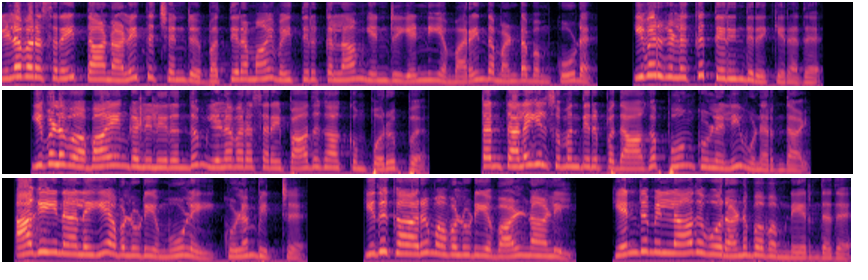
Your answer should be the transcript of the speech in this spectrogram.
இளவரசரை தான் அழைத்துச் சென்று பத்திரமாய் வைத்திருக்கலாம் என்று எண்ணிய மறைந்த மண்டபம் கூட இவர்களுக்கு தெரிந்திருக்கிறது. இவ்வளவு அபாயங்களிலிருந்தும் இளவரசரை பாதுகாக்கும் பொறுப்பு தன் தலையில் சுமந்திருப்பதாக பூங்குழலி உணர்ந்தாள். ஆகையினாலேயே அவளுடைய மூளை குழம்பிற்று. இதுகாரும் அவளுடைய வாழ்நாளில் என்றுமில்லாத ஓர் அனுபவம் நேர்ந்தது.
